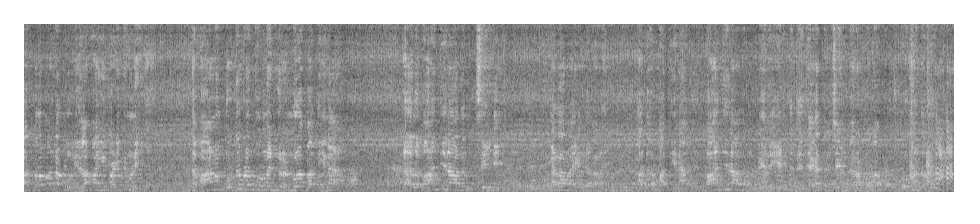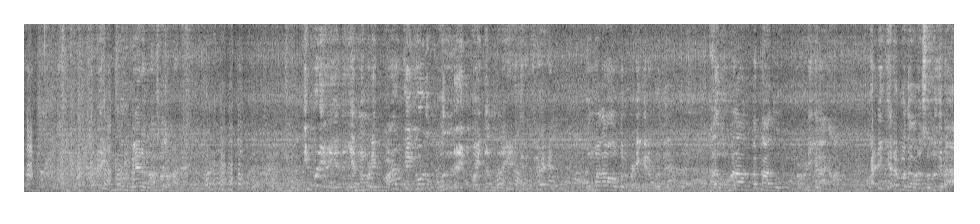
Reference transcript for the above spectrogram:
அற்புதமான நூல் இதெல்லாம் வாங்கி படிக்கணும் நீங்கள் இந்த வானம் தொட்டுவிடம் பொருள் என்கிற நூலை பார்த்தீங்கன்னா அதில் வாஞ்சிநாதன் செல்வி கதாநாயகன் கதாநாயகன். அதில் பார்த்தீங்கன்னா வாஞ்சிநாதன் பேரை எடுத்துட்டு ஜெகத்தில் சேர்ந்த அந்த இன்னொரு பேரை நான் சொல்ல மாட்டேன். இப்படி என்னுடைய வாழ்க்கையோடு ஒன்றை போய் இந்த நூலை எழுதியிருக்கிறார்கள் ஒன்பதாம் வகுப்பு படிக்கிற போது அது ஒன்பதாவது பத்தாவது வகுப்பு படிக்கிறாங்களாம். படிக்கிற போது அவர் சொல்லுகிறார்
